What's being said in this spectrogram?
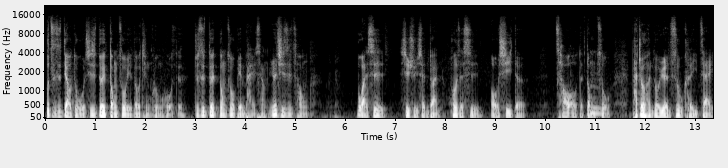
不只是调度，我其实对动作也都挺困惑的，就是对动作编排上，因为其实从不管是戏曲身段或者是偶戏的操偶的动作，嗯，它就有很多元素可以在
